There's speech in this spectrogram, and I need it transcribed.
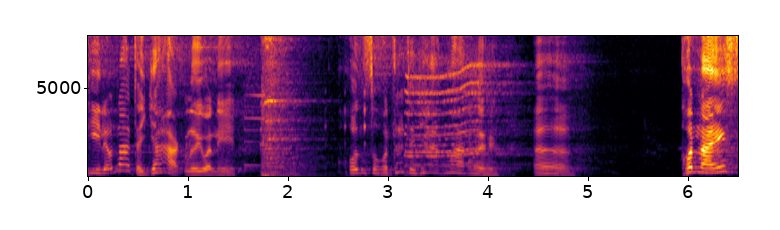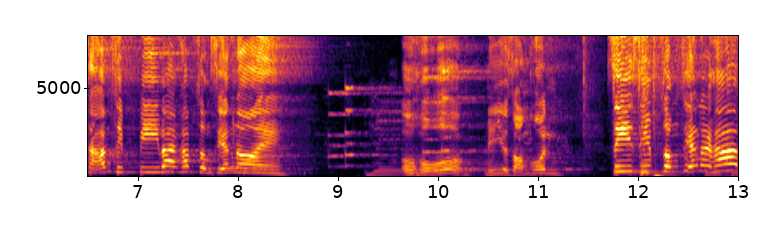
ทีแล้วน่าจะยากเลยวันนี้ คนโสดน่าจะยากมากเลย เออ คนไหน 30 ปีบ้างครับ ส่งเสียงหน่อย โอ้โห มีอยู่สองคน 40 ส่งเสียงหน่อยครับ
